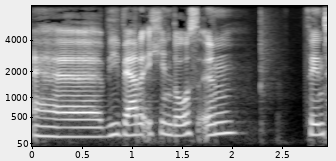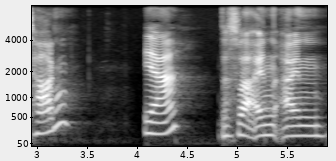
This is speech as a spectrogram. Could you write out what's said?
äh, wie werde ich ihn los in zehn Tagen? Ja, Das war ein, ein,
